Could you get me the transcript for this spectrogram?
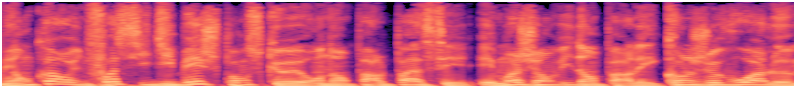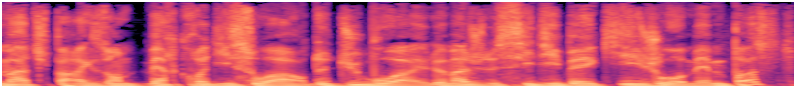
Mais encore une fois, Sidibé, je pense qu'on n'en parle pas assez. Et moi, j'ai envie d'en parler. Quand je vois le match, par exemple, mercredi soir de Dubois et le match de Sidibé qui joue au même poste,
